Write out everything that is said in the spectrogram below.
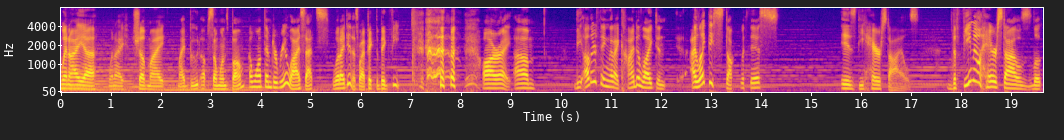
when I uh, when I shove my my boot up someone's bum, I want them to realize that's what I did. That's why I picked the big feet. All right. Um, the other thing that I kind of liked, and I like they stuck with this, is the hairstyles. The female hairstyles look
